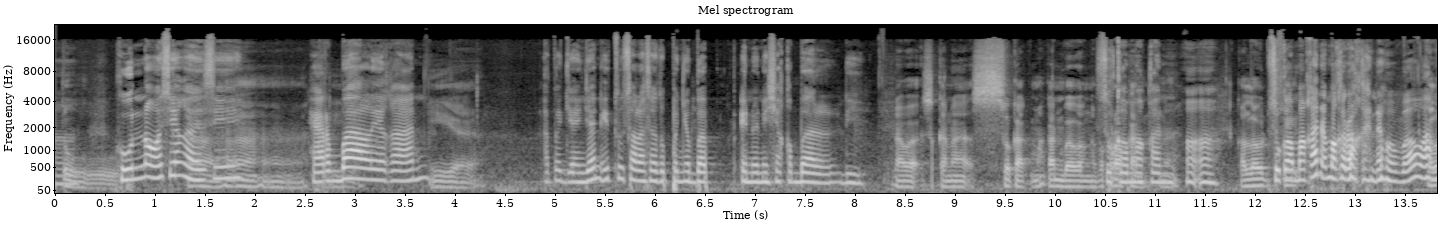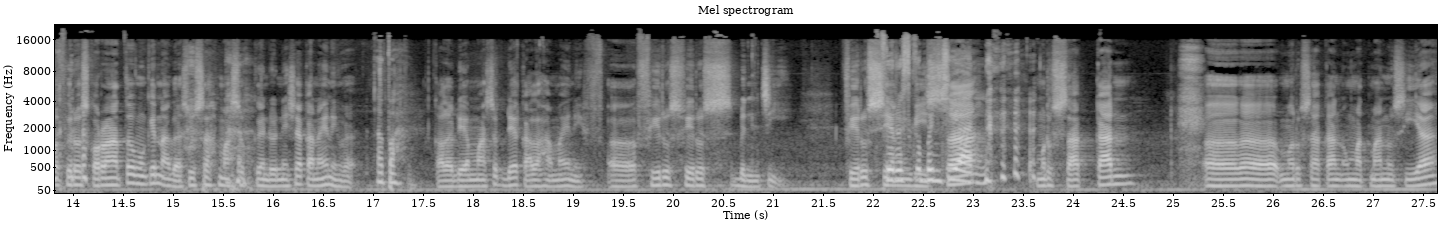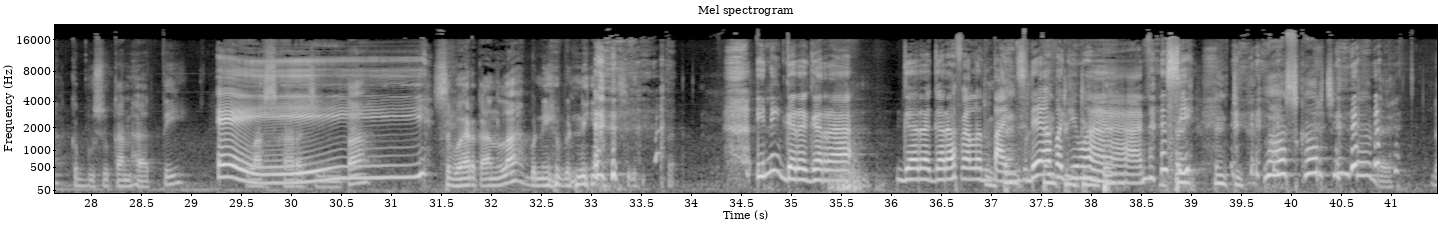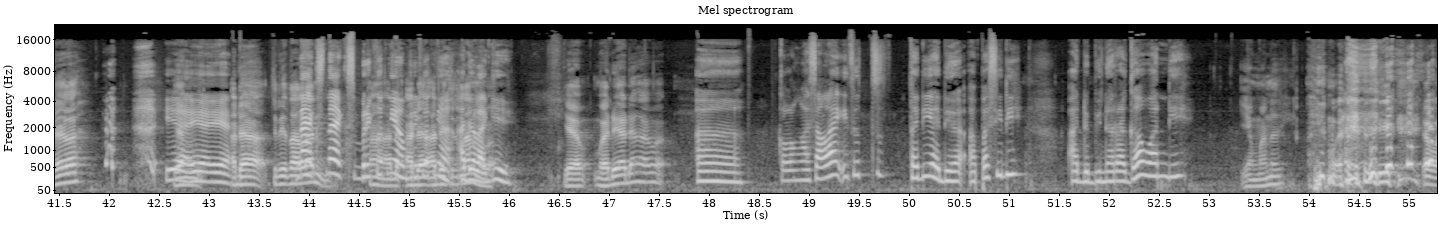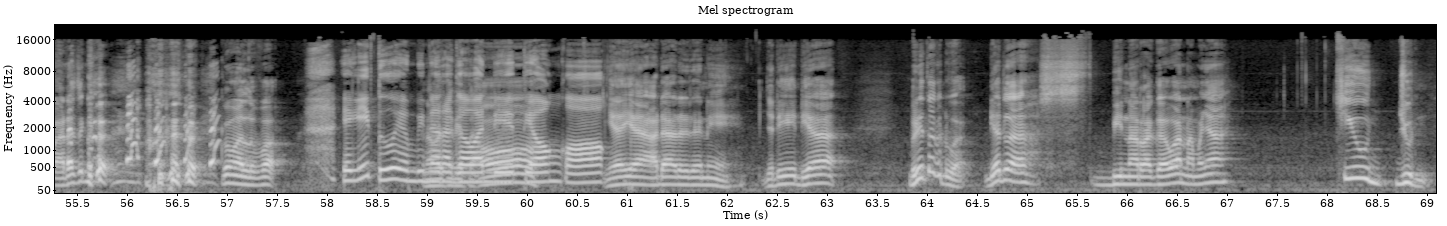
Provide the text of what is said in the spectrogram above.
gitu Who knows ya nggak sih? Ah, ah, Herbal ya kan? iya Apa jangan-jangan itu salah satu penyebab Indonesia kebal di Kenapa? karena suka makan bawang apa suka kerokan. makan, Nah, heeh. kalau suka vi- makan sama kerokan sama bawang. kalau virus corona tuh mungkin agak susah masuk ke Indonesia karena ini mbak Apa? kalau dia masuk dia kalah sama ini eh, virus-virus benci virus, Virus yang kebencian. bisa merusakkan eh, merusakkan umat manusia kebusukan hati Eh, Laskar cinta. sebarkanlah benih-benih cinta. ini gara-gara gara-gara Valentine's Day apa gimana sih? laskar cinta deh udah lah Iya iya iya. ada cerita Next lain next berikutnya Ah, ada- ada- berikutnya ada nggak, lagi. Mbak? ya mbak Dea ada nggak mbak Eh, kalau nggak salah itu tuh tadi ada apa sih di? Ada binaragawan di. yang mana sih yang mana sih yang mana sih gue gue malu pak Yang itu yang binaragawan cerita? di Oh. Tiongkok. Ya ya ada ada, ada nih. Jadi dia berita kedua dia adalah s- binaragawan namanya Chiu Jun.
